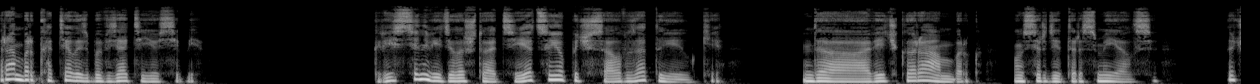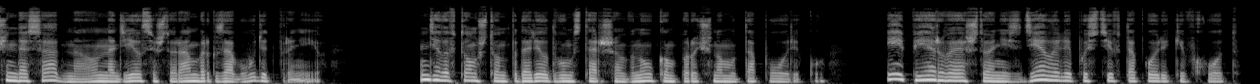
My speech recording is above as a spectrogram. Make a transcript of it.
Рамберг хотелось бы взять ее себе. Кристин видела, что отец ее почесал в затылке. «Да, овечка Рамберг», — он сердито рассмеялся. Очень досадно, он надеялся, что Рамберг забудет про нее. Дело в том, что он подарил двум старшим внукам по ручному топорику. И первое, что они сделали, пустив топорики в ход,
